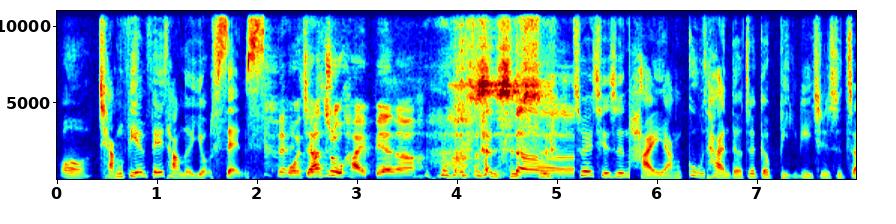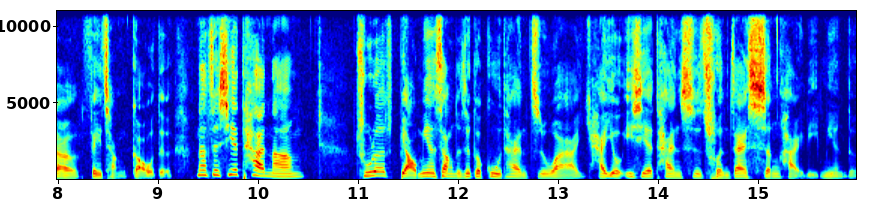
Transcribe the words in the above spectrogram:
哦，墙边非常的有 sense。我家住海边啊，真的。所以其实海洋固碳的这个比例其实是占非常高的。那这些碳呢，除了表面上的这个固碳之外，还有一些碳是存在深海里面的。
